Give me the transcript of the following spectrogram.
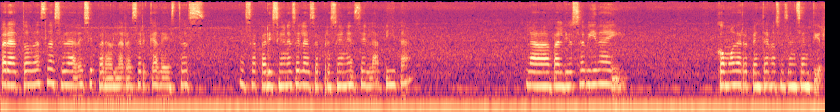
para todas las edades y para hablar acerca de estas desapariciones, de las depresiones de la vida, la valiosa vida y cómo de repente nos hacen sentirla.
